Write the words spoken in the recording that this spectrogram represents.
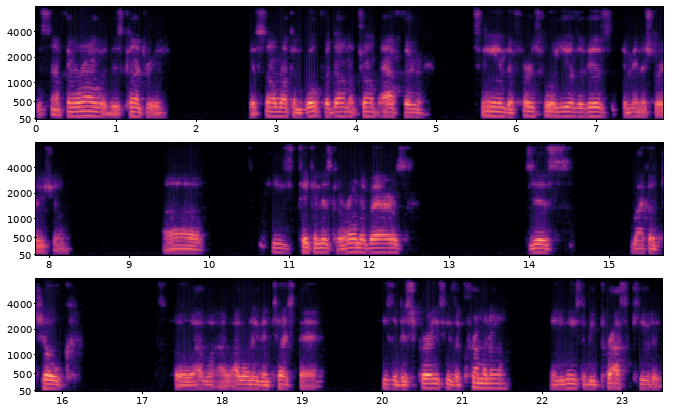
There's something wrong with this country. If someone can vote for Donald Trump after seeing the first four years of his administration, uh, he's taking this coronavirus just like a joke. So I, won't even touch that. He's a disgrace. He's a criminal, and he needs to be prosecuted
